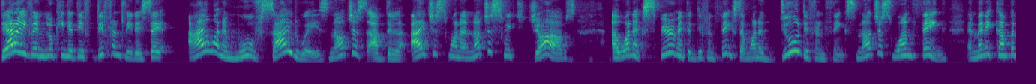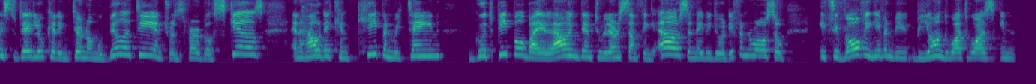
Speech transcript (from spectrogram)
they're even looking at it differently. They say i want to move sideways not just up the i just want to not just switch jobs I want to experiment in different things. I want to do different things, not just one thing. And many companies today look at internal mobility and transferable skills and how they can keep and retain good people by allowing them to learn something else and maybe do a different role. So it's evolving even be, beyond what was in,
